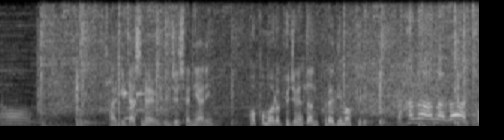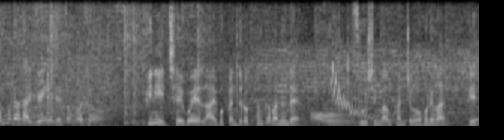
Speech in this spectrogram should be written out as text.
어. 자기 자신을 뮤지션이 아닌 퍼포머로 규정했던 프레디 머큐리. 그러니까 하나하나가 전부 다 다 유행이 됐던 거죠. 퀸이 최고의 라이브 밴드로 평가받는데 수십만 관중을 호령한 그의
